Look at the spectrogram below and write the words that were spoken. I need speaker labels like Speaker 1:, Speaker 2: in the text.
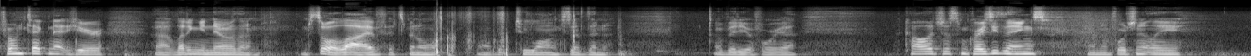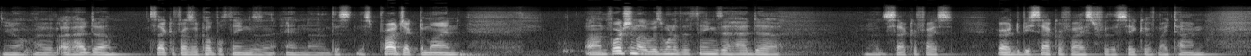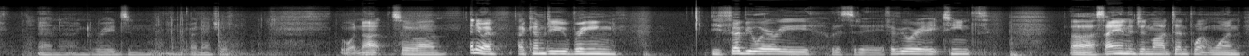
Speaker 1: Phone TechNet here, uh, letting you know that I'm I'm still alive. It's been a, a bit too long since I've done a, video for you. College does some crazy things, and unfortunately, you know, I've, I've had to sacrifice a couple things, and, and uh, this this project of mine, uh, unfortunately, was one of the things I had to you know, sacrifice, or had to be sacrificed for the sake of my time and, uh, and grades and, and financial whatnot. So um, anyway, I come to you bringing the February, what is today? February 18th uh, CyanogenMod 10.1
